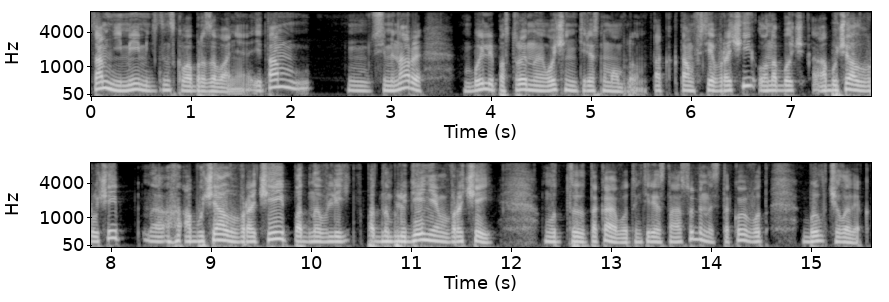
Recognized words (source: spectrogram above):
сам не имея медицинского образования. И там семинары были построены очень интересным образом. Так как там все врачи, он обуч, обучал, врачей, э, обучал врачей под, навли, под наблюдением врачей. Вот э, такая вот интересная особенность, такой вот был человек.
